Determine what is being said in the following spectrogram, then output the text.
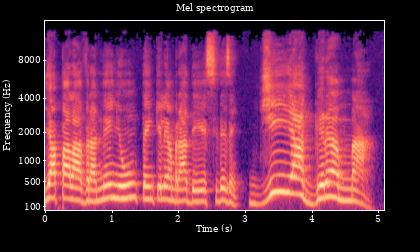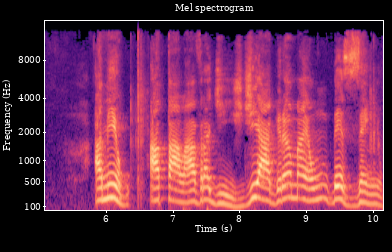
E a palavra nenhum tem que lembrar desse desenho. Diagrama. Amigo, a palavra diz: diagrama é um desenho.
